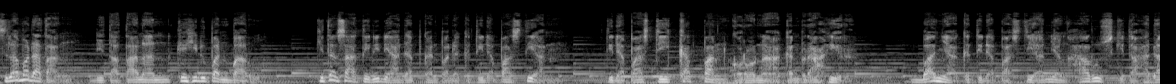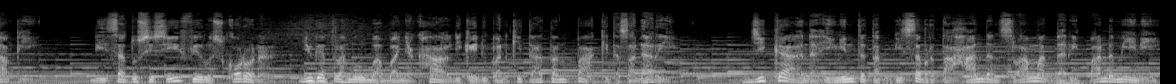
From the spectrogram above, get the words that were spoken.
Selamat datang di tatanan kehidupan baru. Kita saat ini dihadapkan pada ketidakpastian. Tidak pasti kapan corona akan berakhir. Banyak ketidakpastian yang harus kita hadapi. Di satu sisi, virus corona juga telah merubah banyak hal di kehidupan kita tanpa kita sadari. Jika Anda ingin tetap bisa bertahan dan selamat dari pandemi ini,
